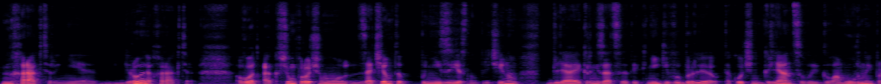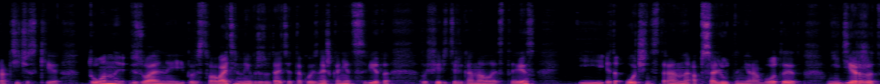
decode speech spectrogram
на характеры, не героя, а характеры. Вот, а к всему прочему, зачем-то по неизвестным причинам для экранизации этой книги выбрали такой очень глянцевый, гламурный практически тон, визуальный и повествовательный. И в результате такой, знаешь, конец света в эфире телеканала СТС – и это очень странно, абсолютно не работает, не держит.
